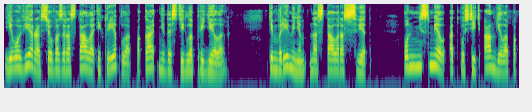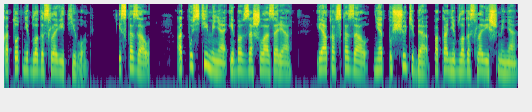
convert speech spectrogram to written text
Его вера все возрастала и крепла, пока не достигла предела. Тем временем настал рассвет. Он не смел отпустить ангела, пока тот не благословит его. И сказал, «Отпусти меня, ибо взошла заря». Иаков сказал, «Не отпущу тебя, пока не благословишь меня».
